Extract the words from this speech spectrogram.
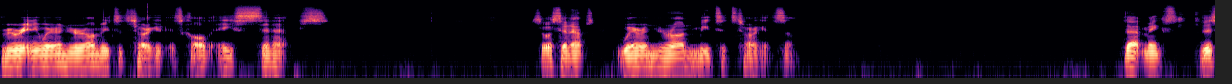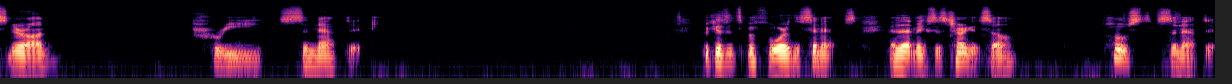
Remember, anywhere a neuron meets its target, it's called a synapse. So a synapse, where a neuron meets its target cell. That makes this neuron presynaptic. because it's before the synapse, and that makes its target cell postsynaptic.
